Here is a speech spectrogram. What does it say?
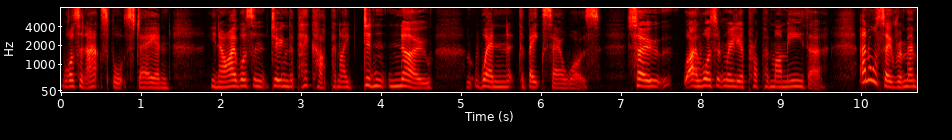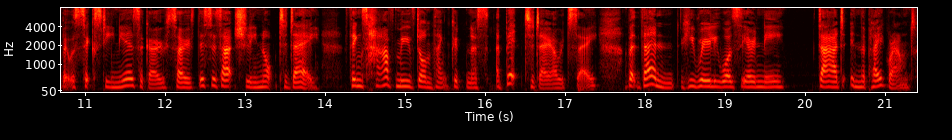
wasn't at sports day and, you know, I wasn't doing the pickup and I didn't know when the bake sale was. So I wasn't really a proper mum either. And also remember, it was 16 years ago. So this is actually not today. Things have moved on, thank goodness, a bit today, I would say. But then he really was the only dad in the playground.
